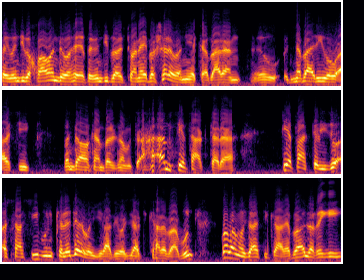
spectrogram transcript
پەیوەندی بە خواوەندەوە هەیە پەیوەندی بە توانای بەشەرەوە نییە کە باران نەباری و ئاسی بەنداوەکان بەرز نەبوو ئەم سێ فاکتەرە سێ فاکتەری زۆر ئەساسی بوون کە لە دەرەوە ئیرادی وەزیاتی کارەبا بوون بەڵام وەزارتی کارەبا لە ڕێگەی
